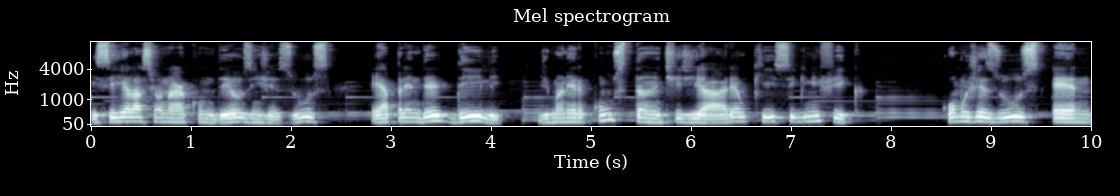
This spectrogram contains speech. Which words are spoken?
E se relacionar com Deus em Jesus é aprender dele de maneira constante e diária o que isso significa. Como Jesus é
